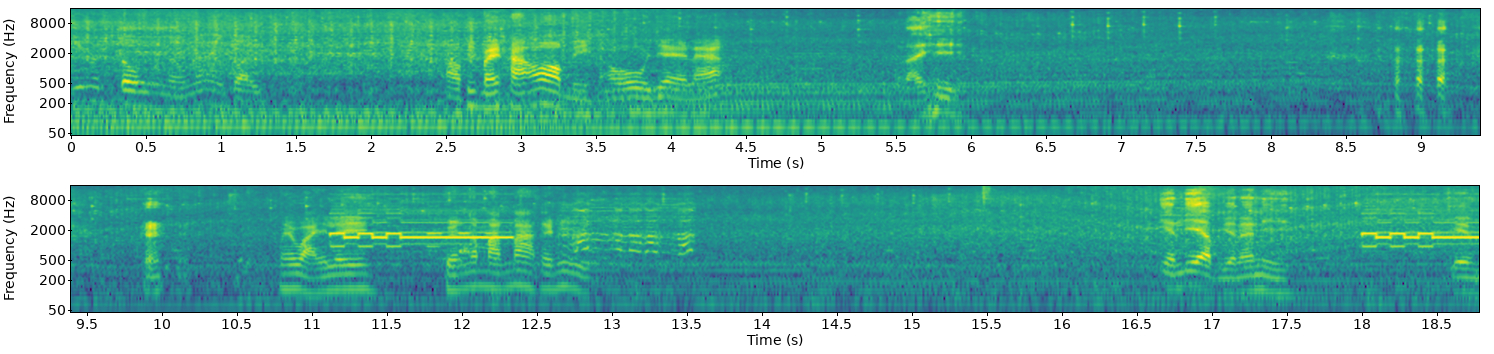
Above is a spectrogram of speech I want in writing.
นี่มันตรงหน่อยง่ายกว่าอีกเอาพี่ไม้พาอ้อมนี่โอ้แย่แล้วอะไร ไม่ไหวเลยเปลืองน้ำมันมากเลยพี่ เนี่ยเรียบอยู่นะนี่ เกม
